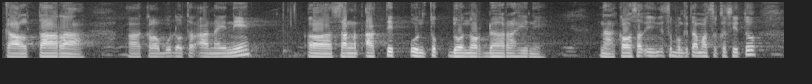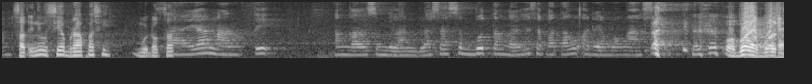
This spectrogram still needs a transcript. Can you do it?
Kaltara. Eh, kalau Bu Dokter Ana ini eh, sangat aktif untuk donor darah ini. Iya. Nah, kalau saat ini sebelum kita masuk ke situ, saat ini usia berapa sih, Bu Dokter? Saya nanti tanggal 19 saya sebut tanggalnya siapa tahu ada yang mau ngasih. Oh, boleh, boleh.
